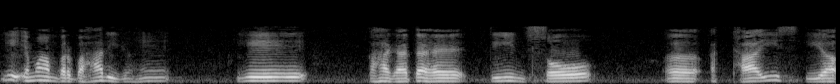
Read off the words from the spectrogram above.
یہ امام بربہاری جو ہیں، یہ کہا جاتا ہے تین سو اٹھائیس یا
